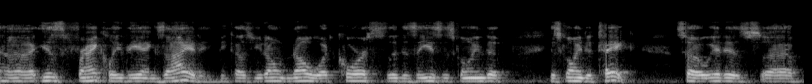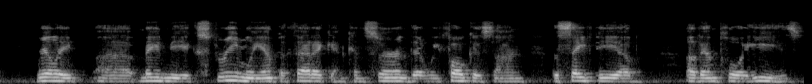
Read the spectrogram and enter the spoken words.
uh, is frankly the anxiety because you don't know what course the disease is going to is going to take. So it has uh, really uh, made me extremely empathetic and concerned that we focus on the safety of of employees.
